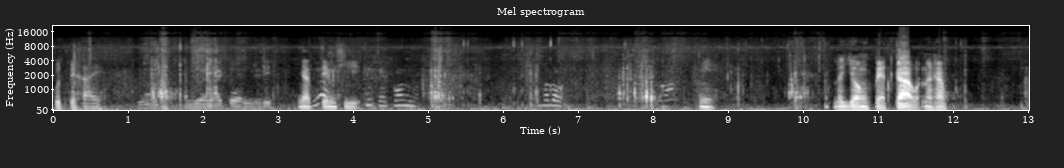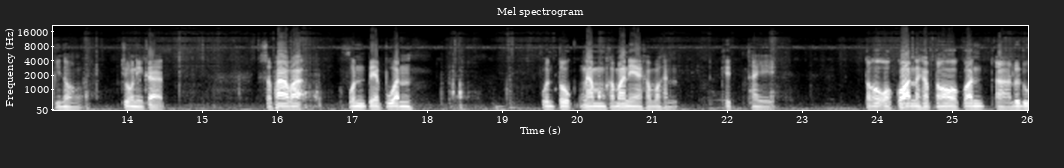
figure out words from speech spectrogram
ขุดไปขาย เรือลายกองอยู่ดิยัดเต็มทีที่จะก้องบ่โดดนี่ระยองแปดเก้านะครับ พี่น้องช่วงนี้ก็สภาพว่าฝนแปรปรวนฝนตกนำคำว่าแน่คำว่าหันเฮ็ดให้ต้องออกก่อนนะครับต้องออกก่อนอ่าฤดู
